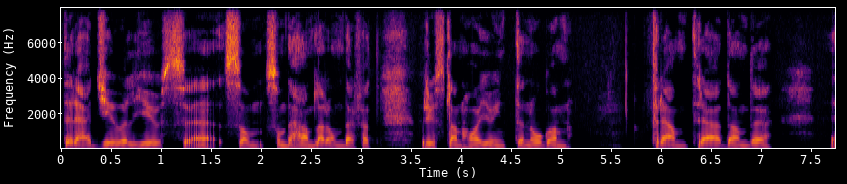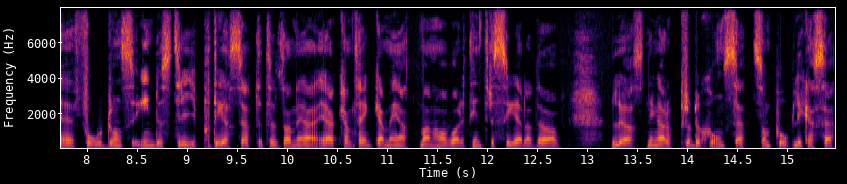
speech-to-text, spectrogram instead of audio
det är det här dual use eh, som, som det handlar om. Därför att Ryssland har ju inte någon framträdande eh, fordonsindustri på det sättet. Utan jag, jag, kan tänka mig att man har varit intresserad av lösningar och produktionssätt som på olika sätt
